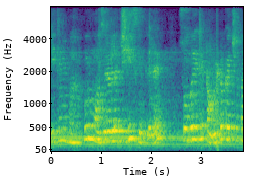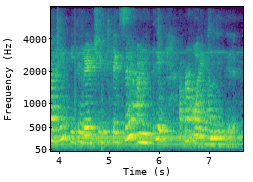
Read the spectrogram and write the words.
इथे मी भरपूर मॉझरेला चीज घेतलेलं आहे सोबत इथे टॉमॅटो कॅचअप आहे इथे रेड चिली फ्लेक्स आहे आणि इथे आपण ऑरिगानो घेतलेलं आहे.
